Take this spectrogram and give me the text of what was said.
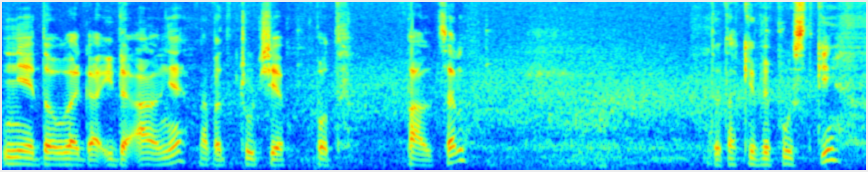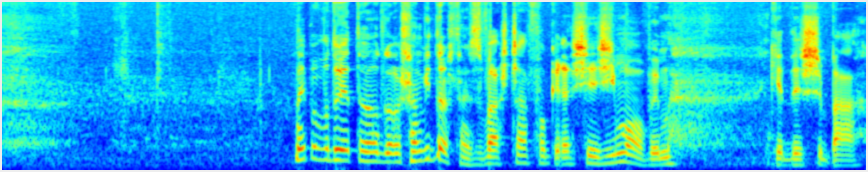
nie dolega idealnie, nawet czuć je pod palcem. Te takie wypustki. No i powoduje to gorszą widoczność, zwłaszcza w okresie zimowym, kiedy szyba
